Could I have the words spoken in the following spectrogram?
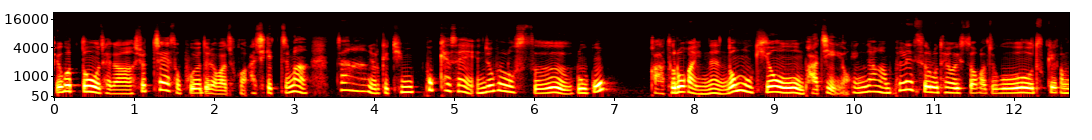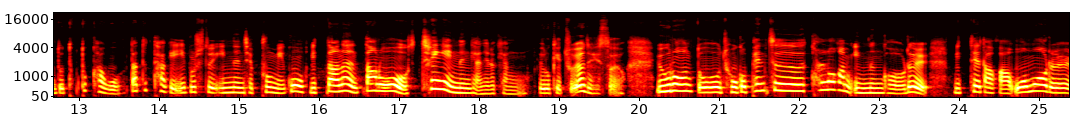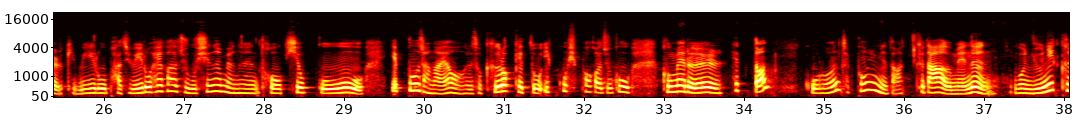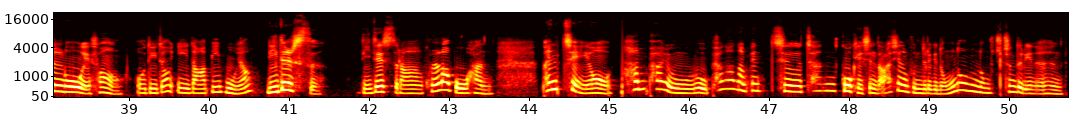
이것도 제가 쇼츠에서 보여드려가지고 아시겠지만 짜란 이렇게 뒷 포켓에 엔조 블루스 로고 가 들어가 있는 너무 귀여운 바지예요. 굉장한 플리스로 되어 있어가지고 두께감도 톡톡하고 따뜻하게 입을 수 있는 제품이고 밑단은 따로 스트링이 있는 게 아니라 그냥 이렇게 조여져 있어요. 이런 또 조거 팬츠 컬러감 있는 거를 밑에다가 워머를 이렇게 위로 바지 위로 해가지고 신으면 더 귀엽고 예쁘잖아요. 그래서 그렇게 또 입고 싶어가지고 구매를 했던 그런 제품입니다. 그 다음에는 이건 유니클로에서 어디죠? 이 나비 모양? 니들스. 니들스랑 콜라보한 팬츠예요. 한파용으로 편안한 팬츠 찾고 계신다 하시는 분들에게 너무너무너무 추천드리는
